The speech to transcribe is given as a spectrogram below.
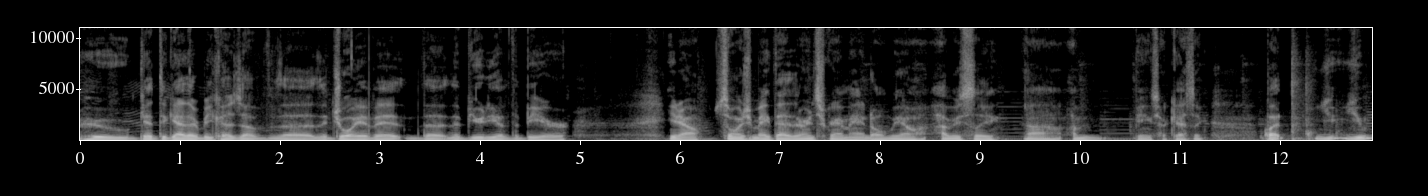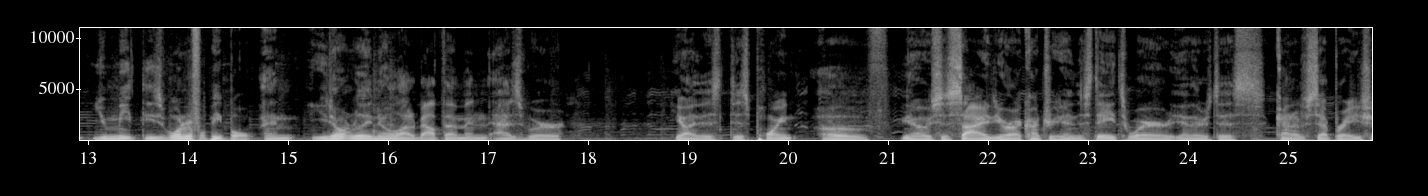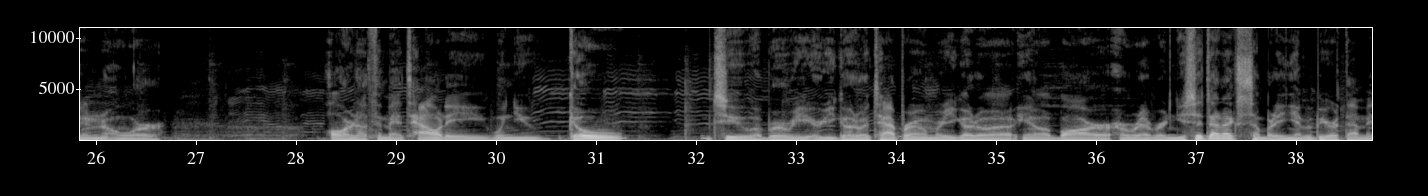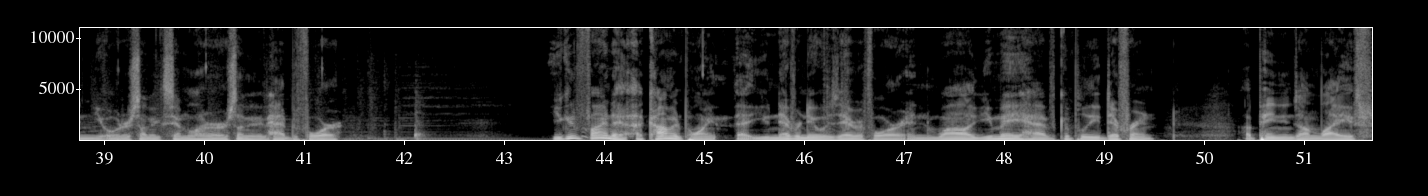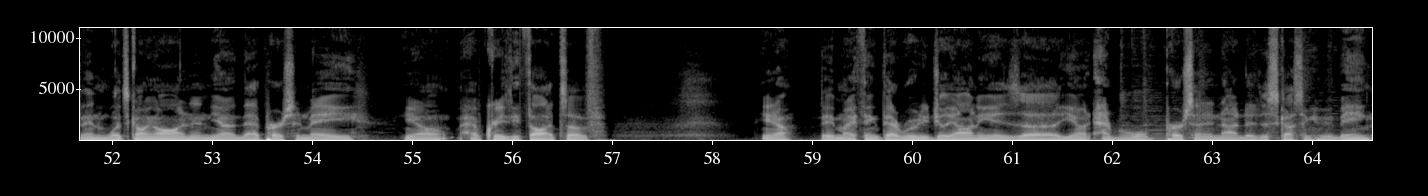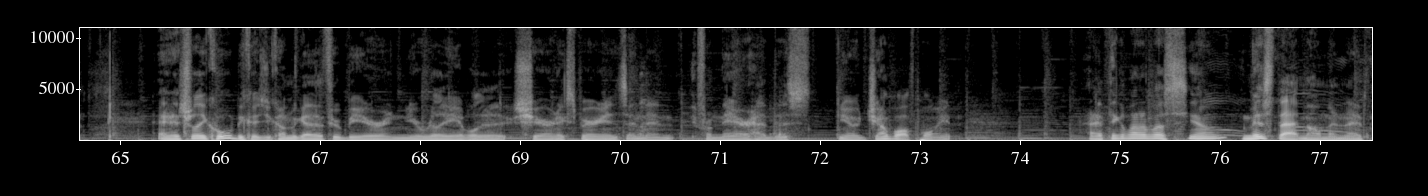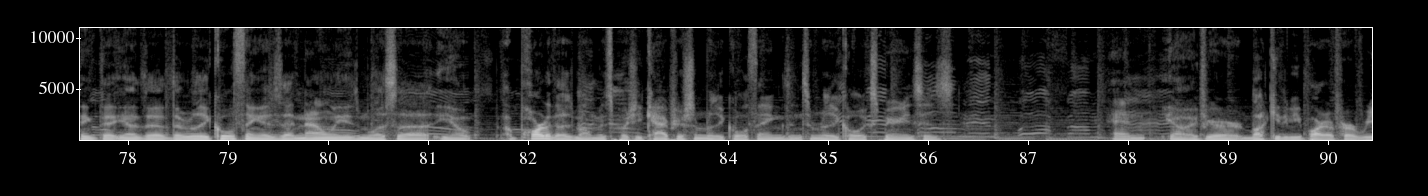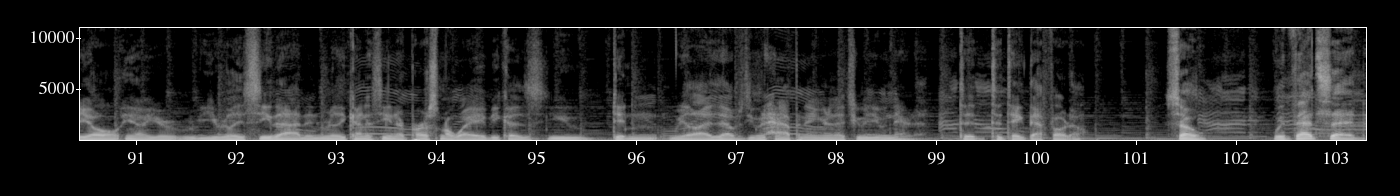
who get together because of the the joy of it, the the beauty of the beer. You know, so much make that their Instagram handle. You know, obviously, uh, I'm being sarcastic, but you you you meet these wonderful people, and you don't really know a lot about them. And as we're, you know, this this point of you know society or our country here in the states, where you know there's this kind of separation or all or nothing mentality when you go to a brewery or you go to a tap room or you go to a you know a bar or whatever and you sit down next to somebody and you have a beer with them and you order something similar or something they've had before you can find a, a common point that you never knew was there before. And while you may have completely different opinions on life and what's going on and you know that person may you know have crazy thoughts of you know, they might think that Rudy Giuliani is, uh, you know, an admirable person and not a disgusting human being. And it's really cool because you come together through beer and you're really able to share an experience and then from there have this, you know, jump off point. And I think a lot of us, you know, miss that moment. And I think that, you know, the, the really cool thing is that not only is Melissa, you know, a part of those moments, but she captures some really cool things and some really cool experiences and you know if you're lucky to be part of her reel you know you you really see that and really kind of see in a personal way because you didn't realize that was even happening or that she was even there to, to, to take that photo. So with that said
